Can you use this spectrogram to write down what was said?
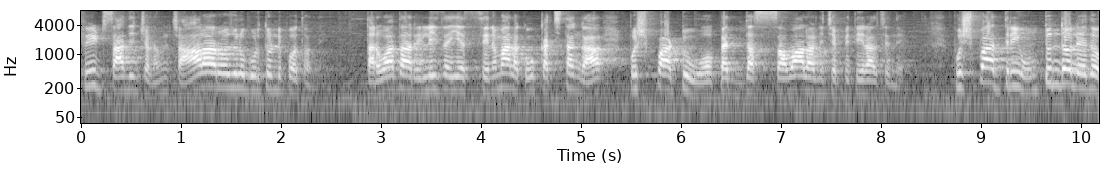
ఫీట్ సాధించడం చాలా రోజులు గుర్తుండిపోతుంది. తర్వాత రిలీజ్ అయ్యే సినిమాలకు ఖచ్చితంగా పుష్ప టూ ఓ పెద్ద సవాల్ అని చెప్పి తీరాల్సిందే. పుష్ప త్రీ ఉంటుందో లేదో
